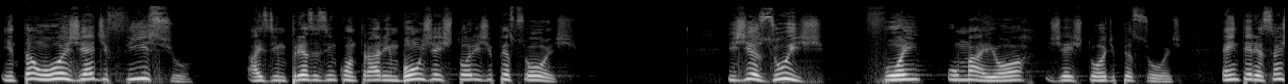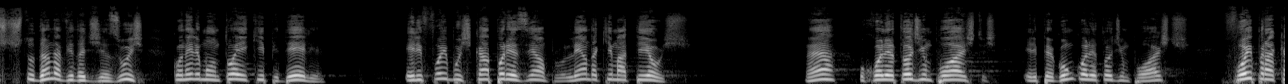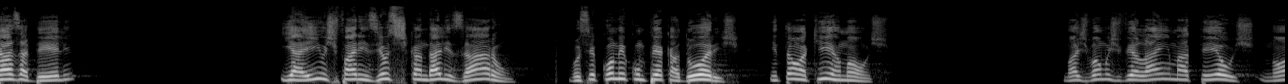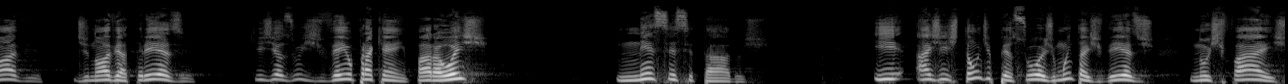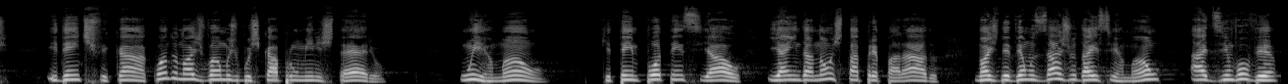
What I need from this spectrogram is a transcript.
Então hoje é difícil as empresas encontrarem bons gestores de pessoas. E Jesus foi o maior gestor de pessoas. É interessante, estudando a vida de Jesus, quando ele montou a equipe dele, ele foi buscar, por exemplo, lendo aqui Mateus, né, o coletor de impostos. Ele pegou um coletor de impostos, foi para a casa dele, e aí os fariseus se escandalizaram você come com pecadores. Então, aqui, irmãos, nós vamos ver lá em Mateus 9, de 9 a 13, que Jesus veio para quem? Para os necessitados. E a gestão de pessoas, muitas vezes, nos faz identificar, quando nós vamos buscar para um ministério, um irmão que tem potencial e ainda não está preparado, nós devemos ajudar esse irmão a desenvolver.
